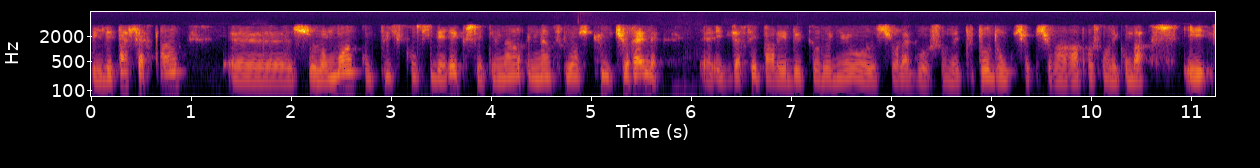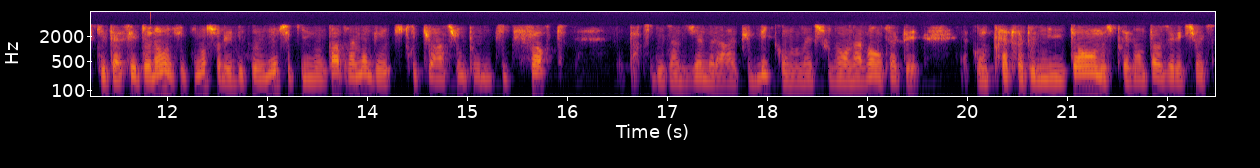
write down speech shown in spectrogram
Mais il n'est pas certain, euh, selon moi, qu'on puisse considérer que c'est une, influence culturelle exercée par les décoloniaux sur la gauche. On est plutôt donc sur, un rapprochement des combats. Et ce qui est assez étonnant, effectivement, sur les décoloniaux, c'est qu'ils n'ont pas vraiment de structuration politique forte. Partie des indigènes de la République qu'on met souvent en avant, en fait, et compte très très peu de militants, ne se présentent pas aux élections, etc.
